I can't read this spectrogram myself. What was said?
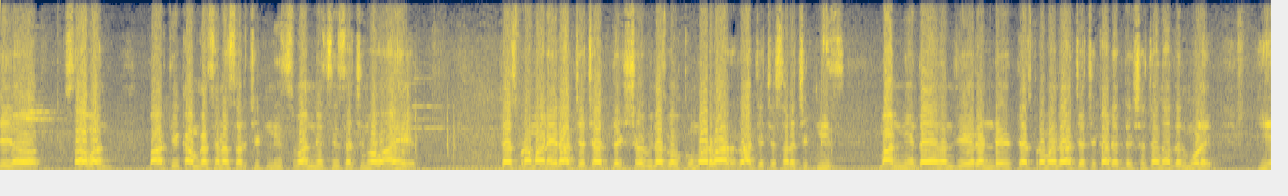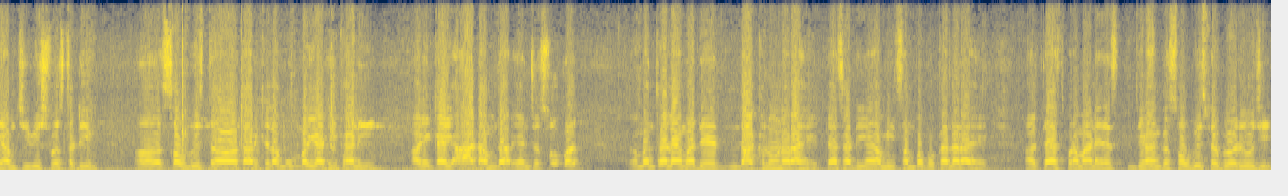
के सावंत भारतीय कामगार सेना सरचिटणीस मान्य श्री सचिन भाऊ आहेत त्याचप्रमाणे राज्याचे अध्यक्ष विलासभाऊ कुमारवार राज्याचे सरचिटणीस माननीय दयानंदजी एरंडे त्याचप्रमाणे राज्याचे कार्याध्यक्ष जनार्दन मुळे. ही आमची विश्वस्त टीम. सव्वीस तारखेला मुंबई या ठिकाणी आणि काही आठ आमदार यांच्यासोबत मंत्रालयामध्ये दाखल होणार आहे. त्यासाठी आम्ही संप पुकारलेला आहे. त्याचप्रमाणे दिनांक सव्वीस फेब्रुवारी रोजी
